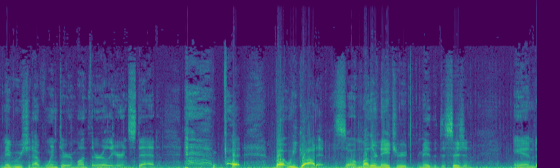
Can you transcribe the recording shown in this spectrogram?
maybe we should have winter a month earlier instead, but but we got it. So Mother Nature made the decision, and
